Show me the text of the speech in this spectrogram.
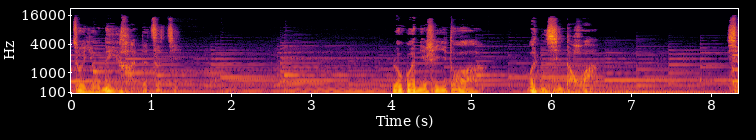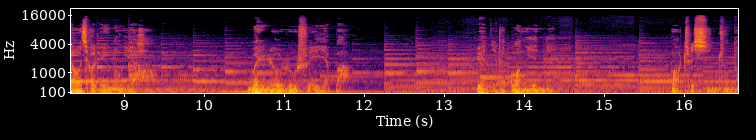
做有内涵的自己。如果你是一朵温馨的花，小巧玲珑也好，温柔如水也罢，愿你的光阴里。保持心中的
